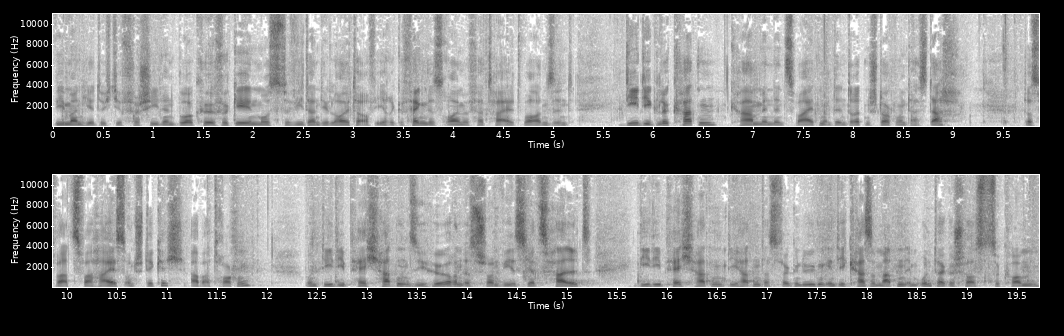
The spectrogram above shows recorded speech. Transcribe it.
wie man hier durch die verschiedenen Burghöfe gehen musste, wie dann die Leute auf ihre Gefängnisräume verteilt worden sind. Die, die Glück hatten, kamen in den zweiten und den dritten Stock unter das Dach. Das war zwar heiß und stickig, aber trocken. Und die, die Pech hatten, Sie hören es schon, wie es jetzt halt, die, die Pech hatten, die hatten das Vergnügen, in die Kasematten im Untergeschoss zu kommen,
